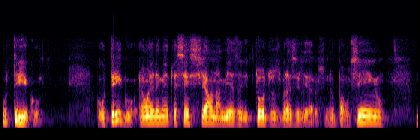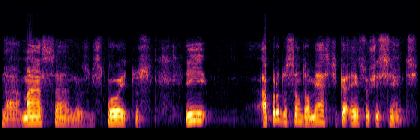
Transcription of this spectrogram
o trigo? O trigo é um elemento essencial na mesa de todos os brasileiros, no pãozinho, na massa, nos biscoitos. E a produção doméstica é insuficiente.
